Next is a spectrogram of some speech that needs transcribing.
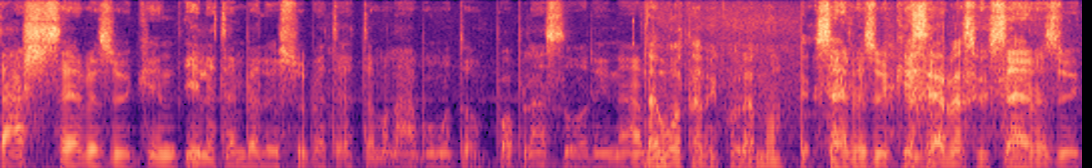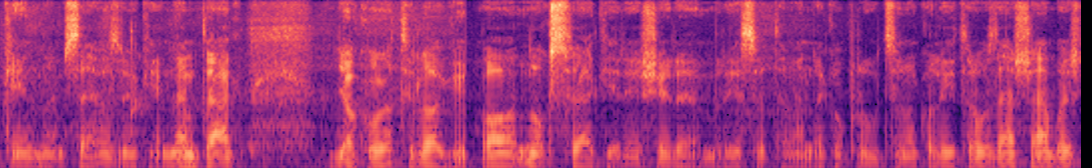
társszervezőként életemben először betettem a lábomat a Paplászló arénába. Nem voltam még korábban? Szervezőként. Szervezőként. Szervezőként nem, szervezőként nem. Tehát gyakorlatilag a NOX felkérésére részt vettem ennek a produkciónak a létrehozásába, és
